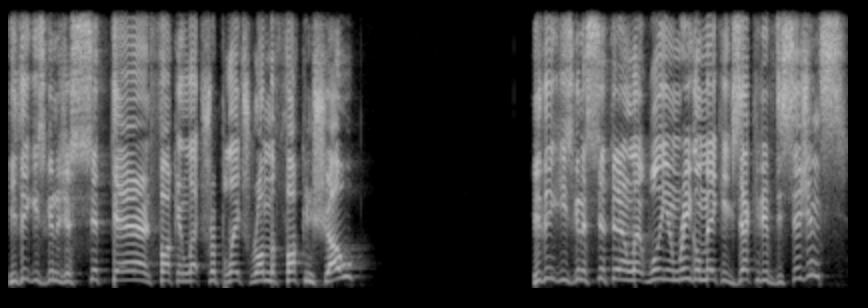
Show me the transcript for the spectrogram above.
You think he's going to just sit there and fucking let Triple H run the fucking show? You think he's going to sit there and let William Regal make executive decisions?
